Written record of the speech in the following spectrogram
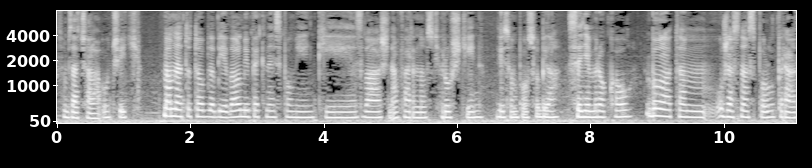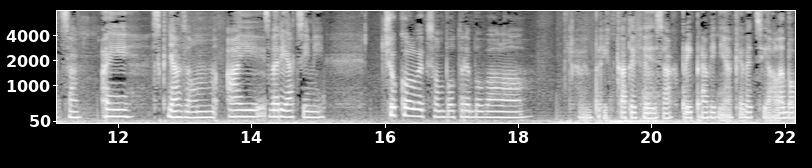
som začala učiť. Mám na toto obdobie veľmi pekné spomienky, zvlášť na farnosť Hruštín, kde som pôsobila 7 rokov. Bola tam úžasná spolupráca aj s kňazom, aj s veriacimi. Čokoľvek som potrebovala, čo viem, pri katechézach pripraviť nejaké veci, alebo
